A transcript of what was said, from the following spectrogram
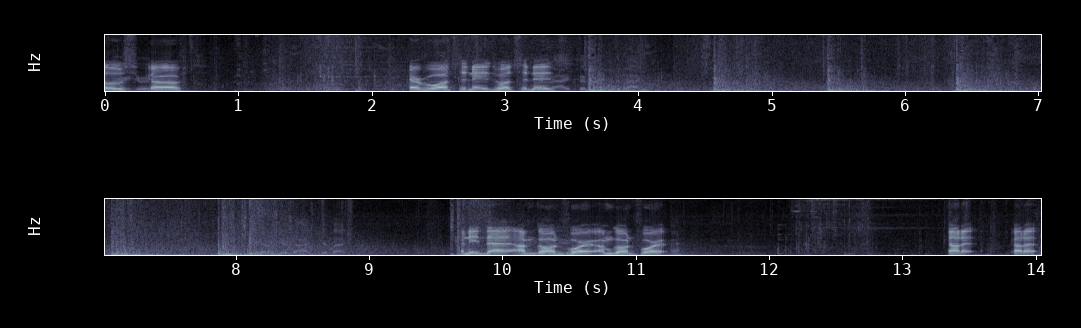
So scuffed. Careful, what's the nades? What's the nades? get back, get back. Get back, get back. I need that. I'm going for it. I'm going for it. Got it. Got it.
